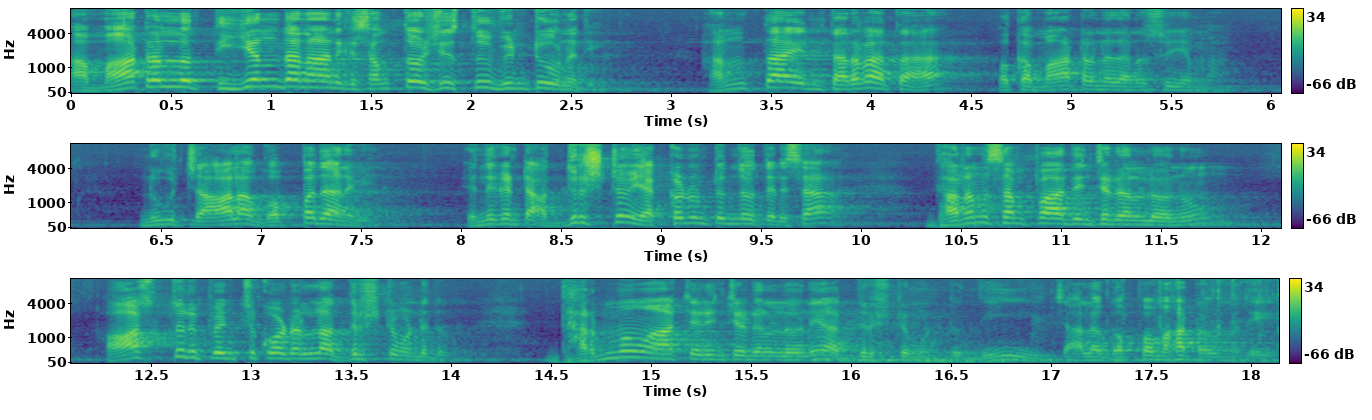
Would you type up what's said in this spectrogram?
ఆ మాటల్లో తీయందనానికి సంతోషిస్తూ వింటూ ఉన్నది. అంతా అయిన తర్వాత ఒక మాట అన్నది అనసూయమ్మ. నువ్వు చాలా గొప్పదానివి. ఎందుకంటే అదృష్టం ఎక్కడుంటుందో తెలుసా? ధనం సంపాదించడంలోనూ ఆస్తులు పెంచుకోవడంలో అదృష్టం ఉండదు. ధర్మం ఆచరించడంలోనే అదృష్టం ఉంటుంది. చాలా గొప్ప మాట ఉన్నది.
